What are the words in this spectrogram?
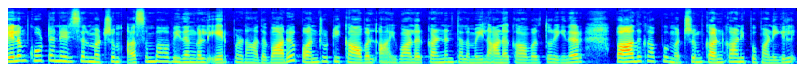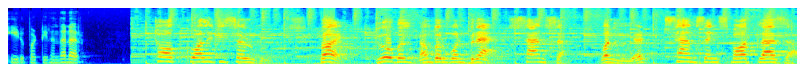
மேலும் கூட்ட நெரிசல் மற்றும் அசம்பாவிதங்கள் ஏற்படாதவாறு பன்ருட்டி காவல் ஆய்வாளர் கண்ணன் தலைமையிலான காவல்துறையினர் பாதுகாப்பு மற்றும் கண்காணிப்பு பணியில் ஈடுபட்டிருந்தனர் top quality service by global number one brand Samsung. Only at Samsung Smart Plaza,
